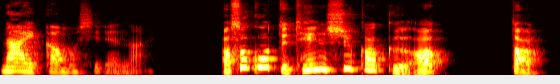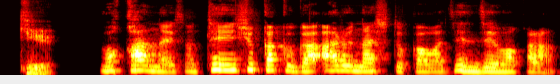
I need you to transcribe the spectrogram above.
ないかもしれない。あそこって天守閣あったっけ？わかんない。その天守閣があるなしとかは全然わからん。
